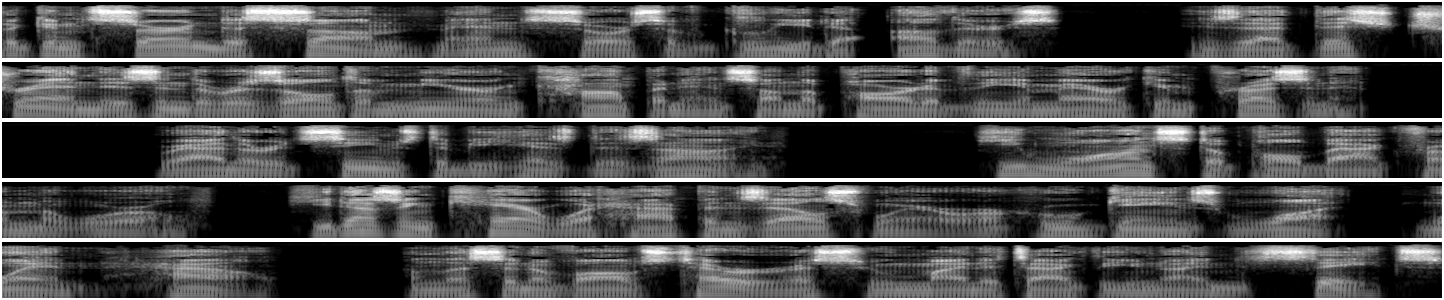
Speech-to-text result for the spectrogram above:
The concern to some, and source of glee to others, is that this trend isn't the result of mere incompetence on the part of the American president. Rather, it seems to be his design. He wants to pull back from the world. He doesn't care what happens elsewhere or who gains what, when, how, unless it involves terrorists who might attack the United States.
